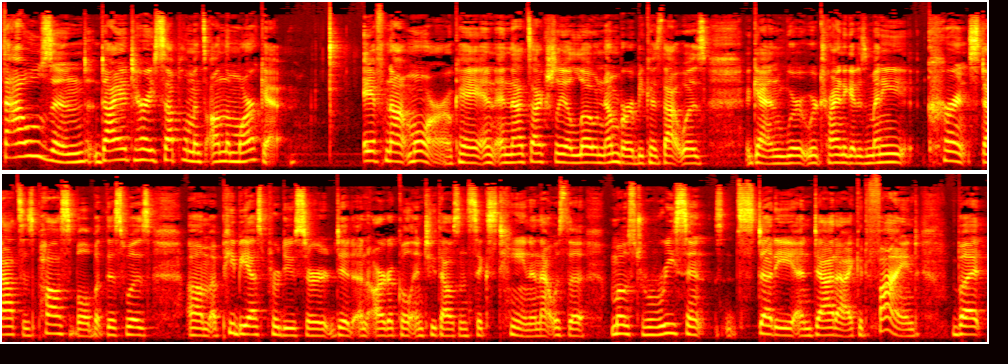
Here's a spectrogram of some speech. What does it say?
thousand dietary supplements on the market if not more okay? And and that's actually a low number because that was again we're, we're trying to get as many current stats as possible but this was um, a pbs producer did an article in 2016 and that was the most recent study and data i could find but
